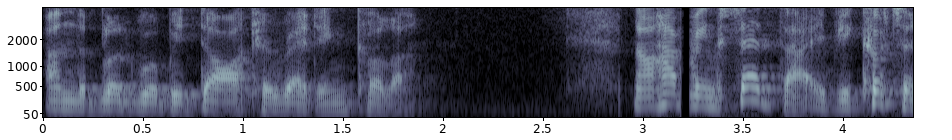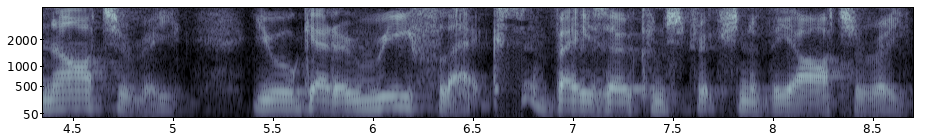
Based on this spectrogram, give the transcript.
and the blood will be darker red in colour. Now, having said that, if you cut an artery, you will get a reflex vasoconstriction of the artery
